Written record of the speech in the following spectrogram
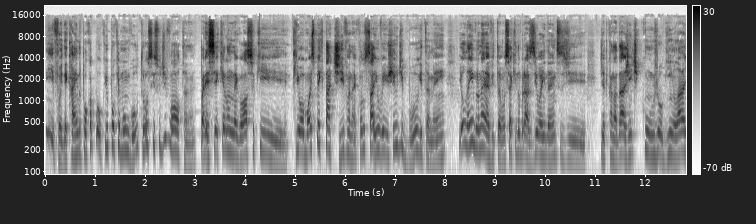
E foi decaindo pouco a pouco. E o Pokémon GO trouxe isso de volta, né? Parecia que era um negócio que criou a maior expectativa, né? Quando saiu, veio cheio de bug também. E eu lembro, né, Vitão? Você aqui no Brasil, ainda antes de, de ir pro Canadá, a gente com um joguinho lá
